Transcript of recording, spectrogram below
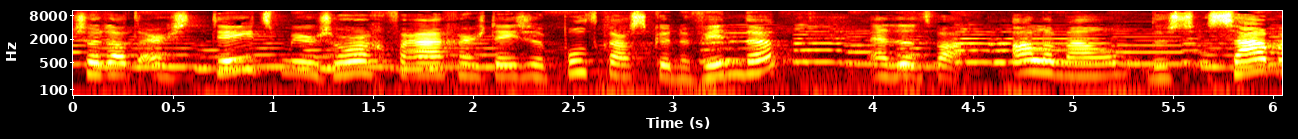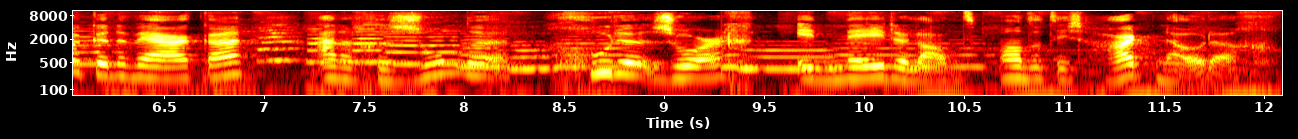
zodat er steeds meer zorgvragers deze podcast kunnen vinden en dat we allemaal dus samen kunnen werken aan een gezonde, goede zorg in Nederland, want het is hard nodig.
